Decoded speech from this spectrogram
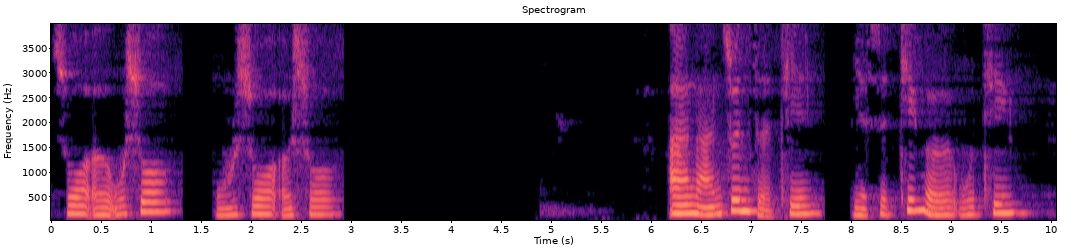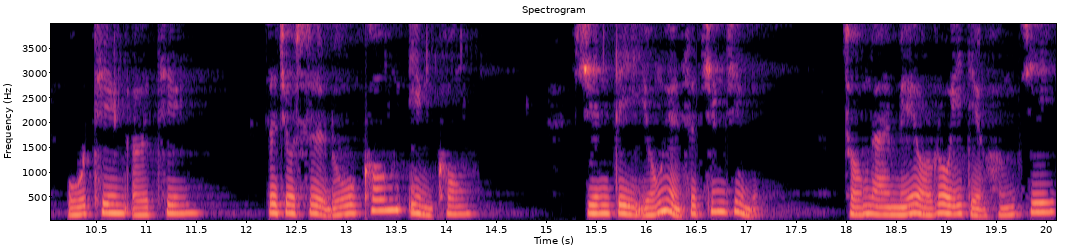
说而无说，无说而说。阿难尊者听也是听而无听，无听而听，这就是如空应空。心地永远是清净的，从来没有落一点痕迹，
